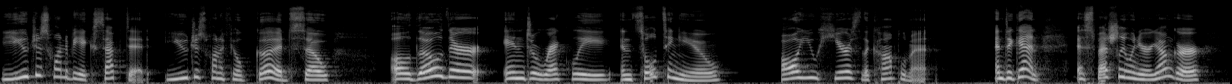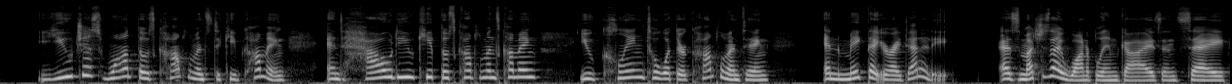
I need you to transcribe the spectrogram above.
you just want to be accepted. You just want to feel good. So, although they're indirectly insulting you, all you hear is the compliment. And again, especially when you're younger, you just want those compliments to keep coming. And how do you keep those compliments coming? You cling to what they're complimenting and make that your identity. As much as I want to blame guys and say,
